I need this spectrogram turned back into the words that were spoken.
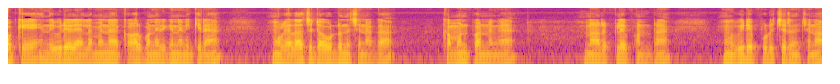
ஓகே இந்த வீடியோவில் எல்லாமே நான் கவர் பண்ணியிருக்கேன்னு நினைக்கிறேன். உங்களுக்கு ஏதாச்சும் டவுட் இருந்துச்சுனாக்கா கமெண்ட் பண்ணுங்கள் நான் ரிப்ளை பண்ணுறேன் உங்கள் வீடியோ பிடிச்சிருந்துச்சுன்னா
